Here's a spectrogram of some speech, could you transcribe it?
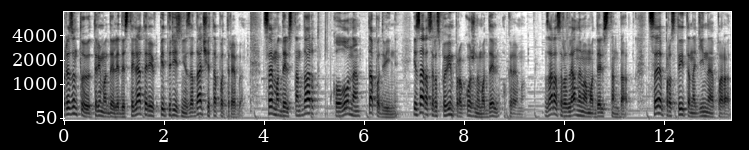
Презентую три моделі дистиляторів під різні задачі та потреби. Це модель стандарт, колона та подвійні. І зараз розповім про кожну модель окремо. Зараз розглянемо модель стандарт. Це простий та надійний апарат.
